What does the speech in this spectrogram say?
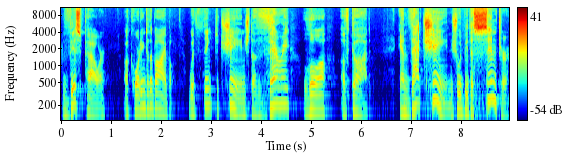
This power, according to the Bible, would think to change the very law of God. And that change would be the center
